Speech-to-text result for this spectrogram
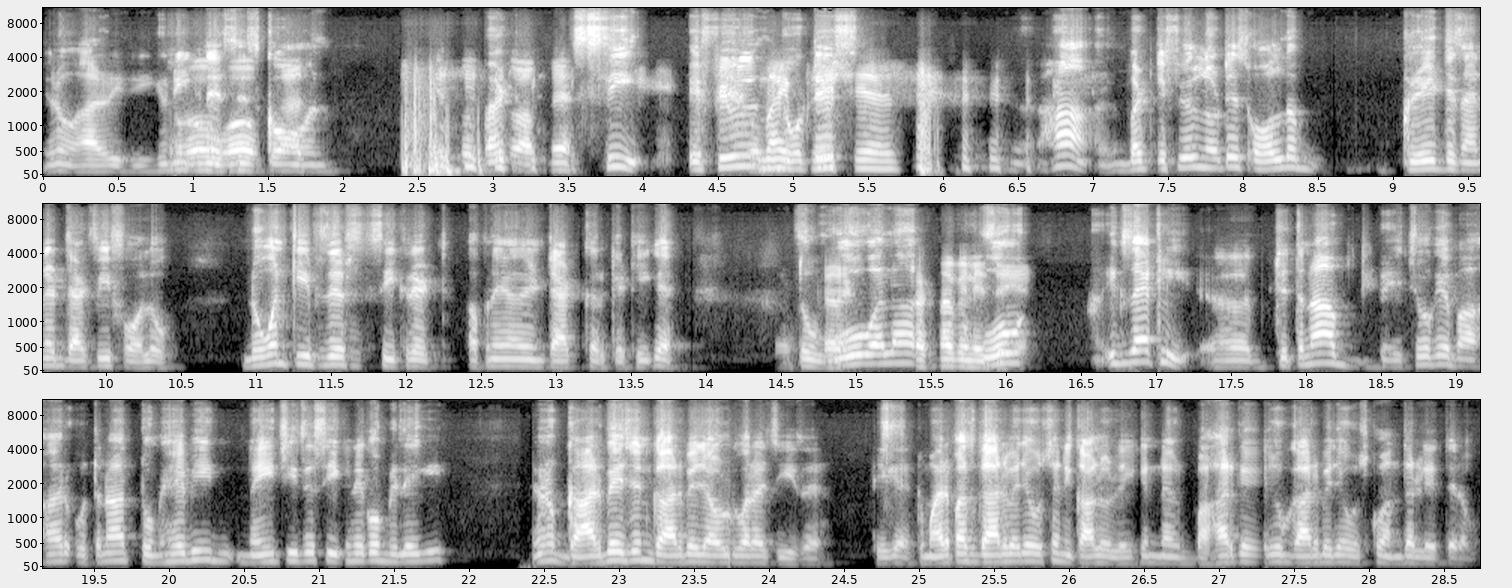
you know our uniqueness oh, wow, is gone. But see if you notice हाँ but if you'll notice all the great designer that we follow no one keeps their secret अपने इंटैक्ट करके ठीक है? तो वो वाला वो एग्जैक्टली exactly, जितना आप बेचोगे बाहर उतना तुम्हें भी नई चीज़ें सीखने को मिलेगी। You know garbage in garbage out वाला चीज़ है ठीक है? तुम्हारे पास गार्बेज है उसे निकालो लेकिन बाहर के जो गार्बेज है उसको अंदर लेते रहो।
